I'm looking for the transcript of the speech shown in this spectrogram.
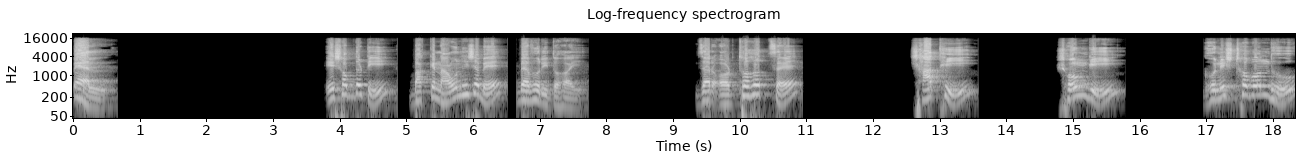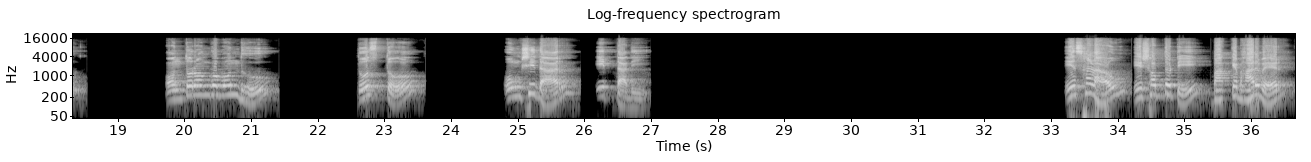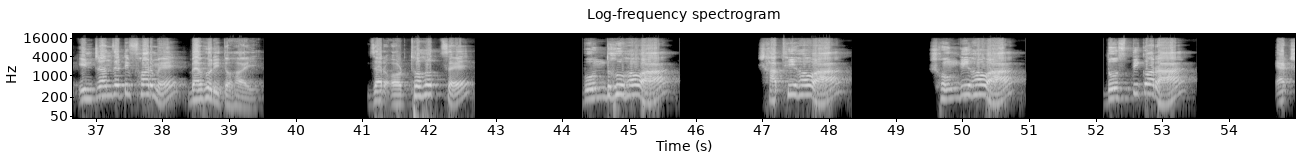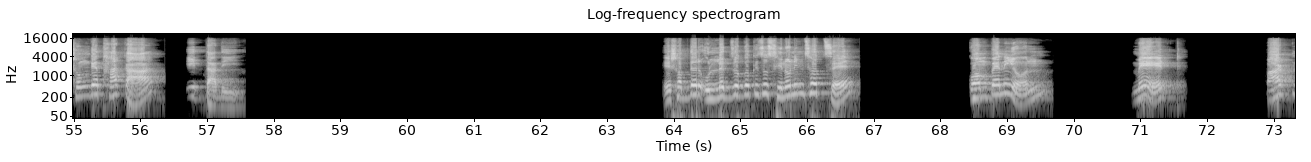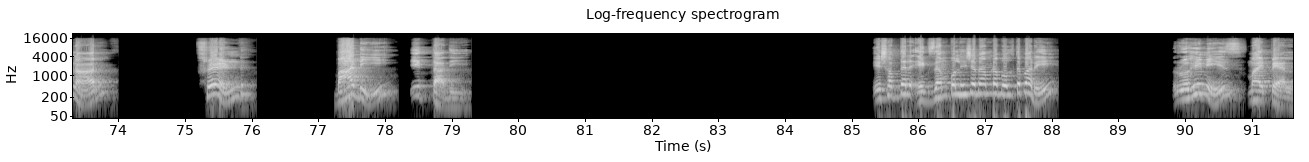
প্যাল। এ শব্দটি বাক্যে নাউন হিসেবে ব্যবহৃত হয়, যার অর্থ হচ্ছে সাথী, সঙ্গী, ঘনিষ্ঠ বন্ধু, অন্তরঙ্গ বন্ধু, দোস্ত, অংশীদার ইত্যাদি। এছাড়াও এ শব্দটি বাক্যে ভার্বের ইন্ট্রানজেটিভ ফর্মে ব্যবহৃত হয়, যার অর্থ হচ্ছে বন্ধু হওয়া, সাথী হওয়া, সঙ্গী হওয়া, দোস্তি করা, একসঙ্গে থাকা ইত্যাদি। এ শব্দের উল্লেখযোগ্য কিছু সিনোনিমস হচ্ছে companion mate partner friend buddy ইত্যাদি। এ শব্দের এক্সাম্পল হিসেবে আমরা বলতে পারি, রহিম ইজ মাই প্যাল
